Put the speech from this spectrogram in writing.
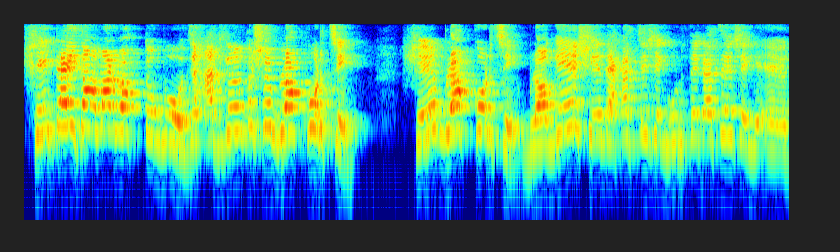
সেইটাই তো আমার বক্তব্য যে আজকেও তো সে ব্লক করছে। সে ব্লগ করছে। ব্লগে সে দেখাচ্ছে, সে ঘুরতে গেছে, সে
